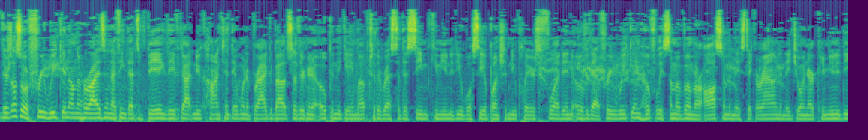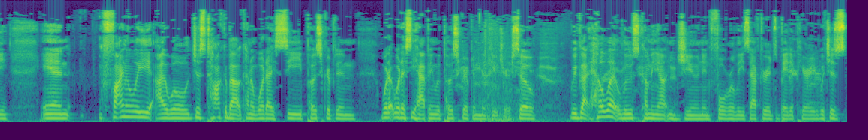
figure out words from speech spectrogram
there's also a free weekend on the horizon. I think that's big. They've got new content they want to brag about, so they're going to open the game up to the rest of the Steam community. We'll see a bunch of new players flood in over that free weekend. Hopefully, some of them are awesome and they stick around and they join our community. And finally, I will just talk about kind of what I see Post Scriptum, what what I see happening with Post Scriptum in the future. So we've got Hell Let Loose coming out in June in full release after its beta period, which is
